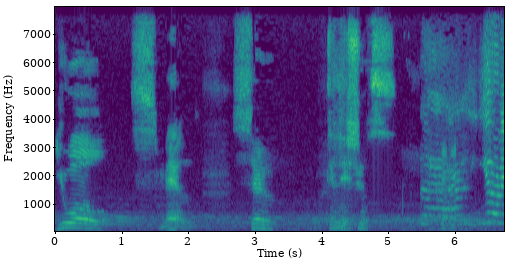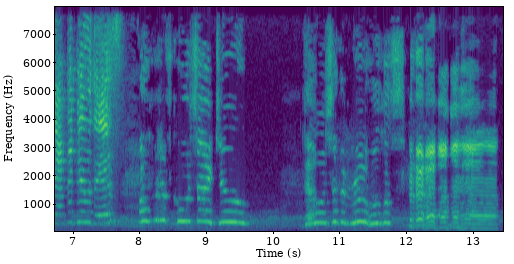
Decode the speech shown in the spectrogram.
You all smell so delicious. Uh, you don't have to do this. Oh, but of course I do. Those are the rules.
